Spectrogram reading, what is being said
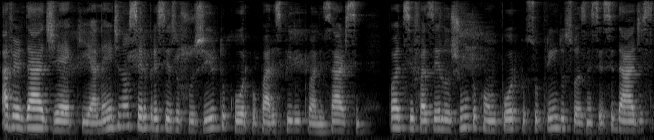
A verdade é que, além de não ser preciso fugir do corpo para espiritualizar-se, pode-se fazê-lo junto com o corpo suprindo suas necessidades,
